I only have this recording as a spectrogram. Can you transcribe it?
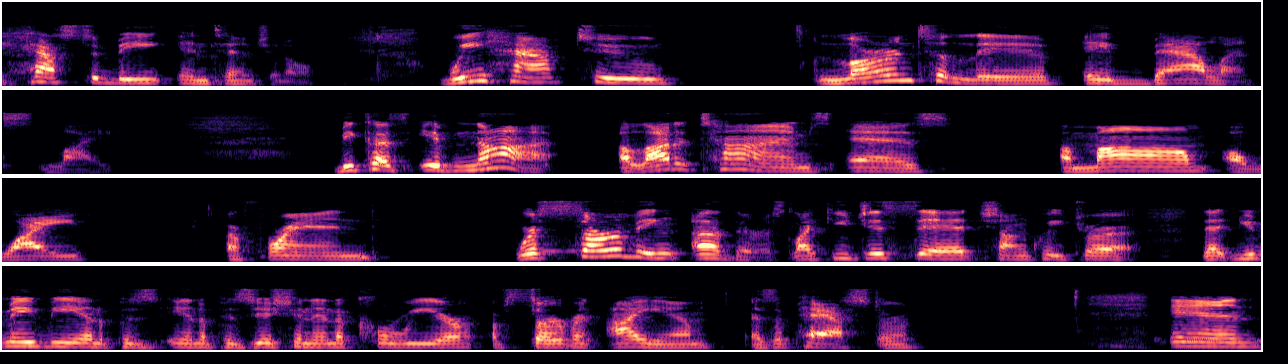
has to be intentional. We have to learn to live a balanced life. Because if not, a lot of times as a mom, a wife, a friend, we're serving others, like you just said, Shaunquietra, that you may be in a pos- in a position in a career of servant. I am as a pastor, and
